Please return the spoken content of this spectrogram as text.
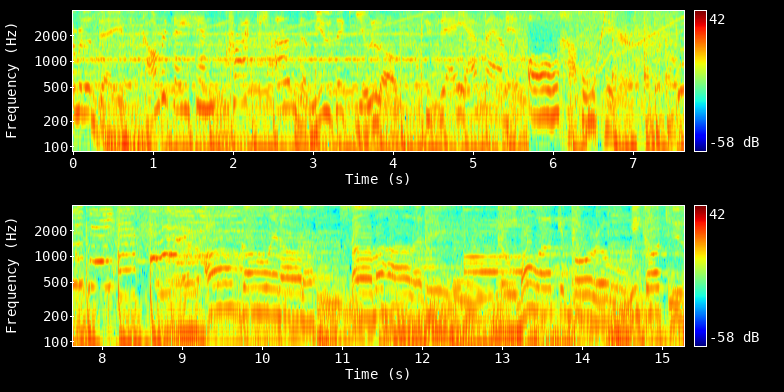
Dermot and Dave. Conversation, crack, And the music you love. Today FM. It all happens here. Today FM. all going on a summer holiday. No more working for a week or two.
